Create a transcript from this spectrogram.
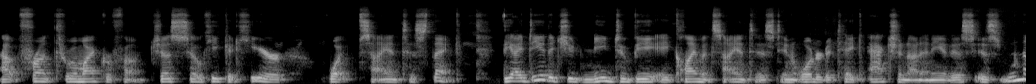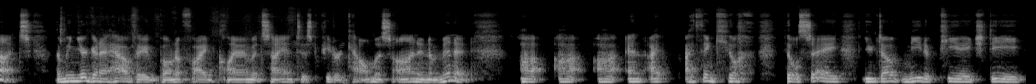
out front through a microphone, just so he could hear what scientists think. The idea that you'd need to be a climate scientist in order to take action on any of this is nuts. I mean, you're going to have a bona fide climate scientist, Peter Kalmus, on in a minute. Uh, uh, uh, and I, I think he'll he'll say you don't need a PhD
